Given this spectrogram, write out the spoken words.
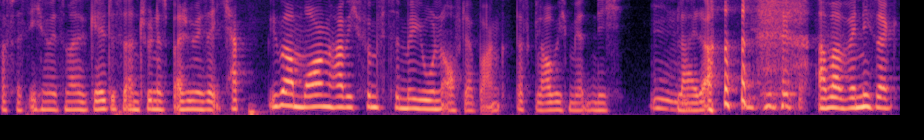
was weiß ich, wenn jetzt mal Geld ist ein schönes Beispiel, wenn ich sage, ich habe übermorgen habe ich 15 Millionen auf der Bank. Das glaube ich mir nicht. Mhm. Leider. Aber wenn ich sage,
